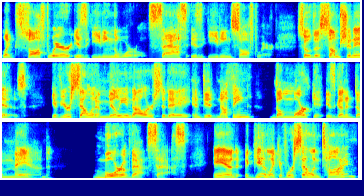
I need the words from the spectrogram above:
like software is eating the world, SaaS is eating software. So the assumption is if you're selling a million dollars today and did nothing, the market is going to demand more of that SaaS. And again, like if we're selling time,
